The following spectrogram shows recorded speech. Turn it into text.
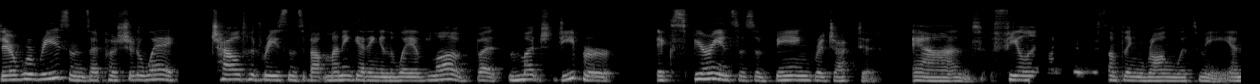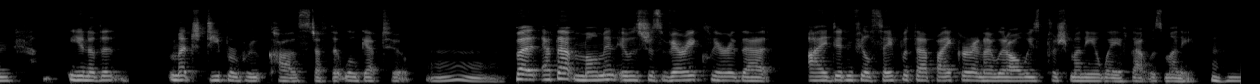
There were reasons I pushed it away childhood reasons about money getting in the way of love, but much deeper experiences of being rejected and feeling like there was something wrong with me. And, you know, the much deeper root cause stuff that we'll get to. Mm. But at that moment, it was just very clear that I didn't feel safe with that biker and I would always push money away if that was money. Mm-hmm.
